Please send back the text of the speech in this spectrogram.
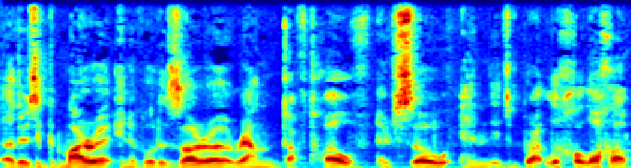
Uh, there's a Gemara in Avodah Zara around Daf 12 or so, and it's brought lechalacha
